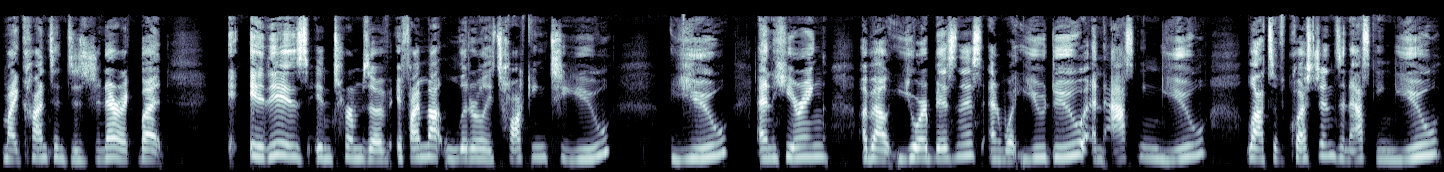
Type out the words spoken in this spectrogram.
my content is generic, but it is in terms of if I'm not literally talking to you, you and hearing about your business and what you do and asking you lots of questions and asking you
